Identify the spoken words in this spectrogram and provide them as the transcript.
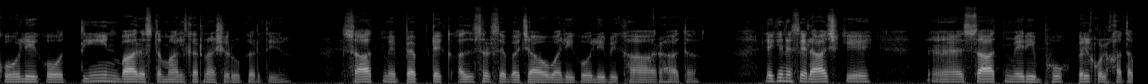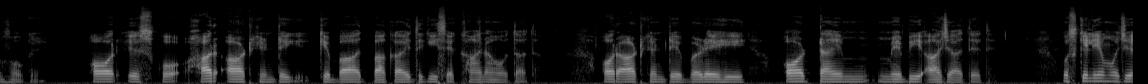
गोली को तीन बार इस्तेमाल करना शुरू कर दिया साथ में पेप्टिक अल्सर से बचाव वाली गोली भी खा रहा था। लेकिन इस इलाज के साथ मेरी भूख बिल्कुल ख़त्म हो गई। और इसको हर आठ घंटे के बाद बाकायदगी से खाना होता था और आठ घंटे बड़े ही और टाइम में भी आ जाते थे। उसके लिए मुझे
